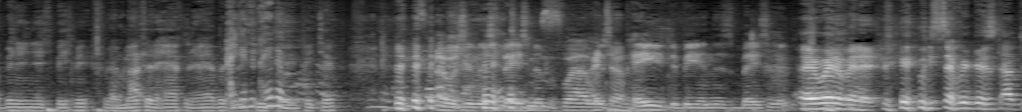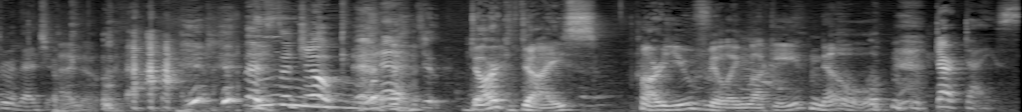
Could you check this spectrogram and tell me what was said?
I've been in this basement for a month and a half and I haven't I get an received item. a paycheck. I was in this basement before I was Item. paid to be in this basement. Hey, wait a minute. we said we are gonna stop doing that joke. I know. That's the joke. Dark dice. Are you feeling lucky? No. Dark dice.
